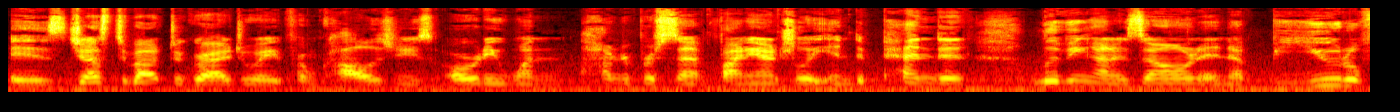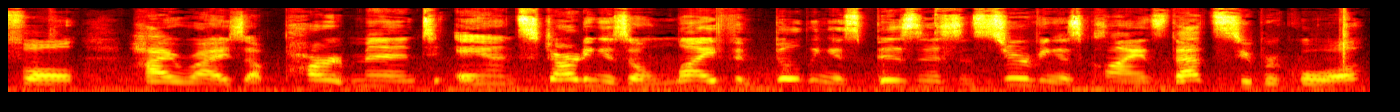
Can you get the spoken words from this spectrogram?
is just about to graduate from college and he's already 100% financially independent, living on his own in a beautiful high rise apartment and starting his own life and building his business and serving his clients. That's super cool.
